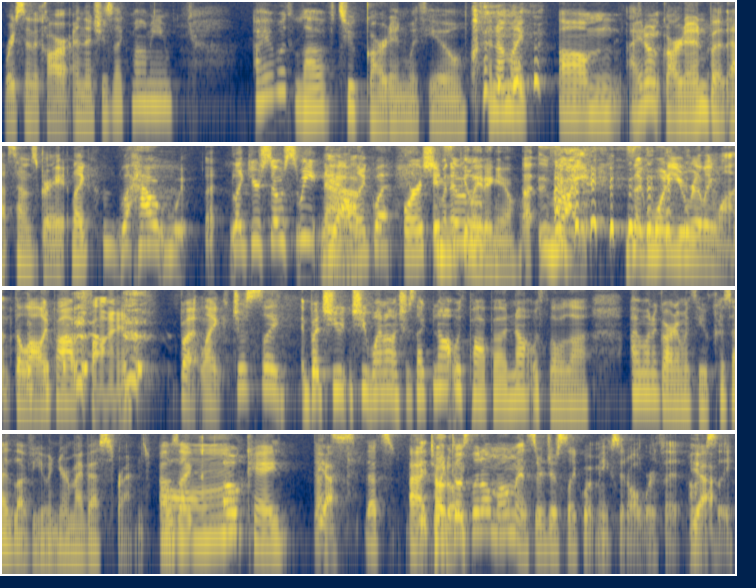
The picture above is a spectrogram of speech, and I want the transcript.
Racing in the car. And then she's like, "Mommy, I would love to garden with you." And I'm like, um, I don't garden, but that sounds great. Like how? Like you're so sweet now. Yeah. Like what? Or is she manipulating you? uh, right. It's like, what do you really want? The lollipop? Fine. But like, just like, but she she went on. She's like, not with Papa, not with Lola. I want to garden with you because I love you and you're my best friend. I was like, okay, that's that's Uh, it- like those little moments are just like what makes it all worth it. Yeah. Honestly,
